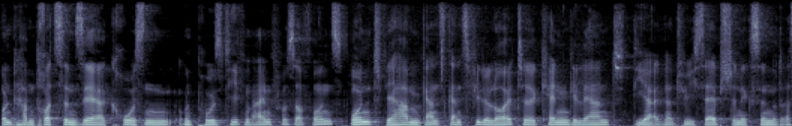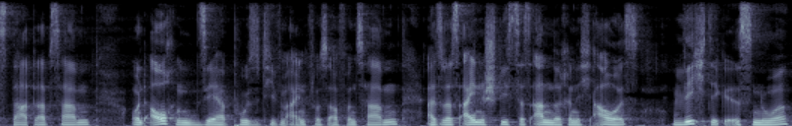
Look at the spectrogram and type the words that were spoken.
und haben trotzdem sehr großen und positiven Einfluss auf uns. Und wir haben ganz, ganz viele Leute kennengelernt, die ja natürlich selbstständig sind oder Startups haben und auch einen sehr positiven Einfluss auf uns haben. Also das eine schließt das andere nicht aus. Wichtig ist nur,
